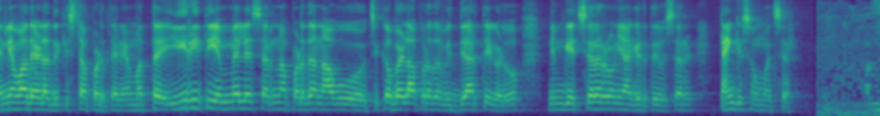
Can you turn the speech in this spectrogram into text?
ಧನ್ಯವಾದ ಹೇಳೋದಕ್ಕೆ ಇಷ್ಟಪಡ್ತೇನೆ. ಮತ್ತು ಈ ರೀತಿ ಎಂ ಎಲ್ ಎ ಸರ್ನ ಪಡೆದ ನಾವು ಚಿಕ್ಕಬಳ್ಳಾಪುರದ ವಿದ್ಯಾರ್ಥಿಗಳು ನಿಮಗೆ ಚಿರಋಣಿ ಆಗಿರ್ತೀವಿ sir. Thank you so much sir ಅದು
